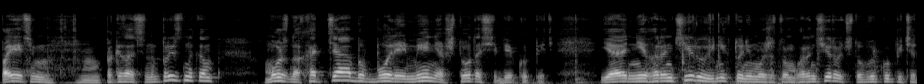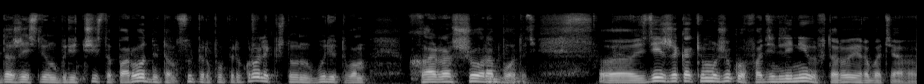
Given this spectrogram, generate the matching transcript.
по этим показательным признакам можно хотя бы более-менее что-то себе купить. Я не гарантирую, и никто не может вам гарантировать, что вы купите, даже если он будет чисто породный, там супер-пупер кролик, что он будет вам хорошо работать. Э, здесь же, как и мужиков, один ленивый, второй работяга.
